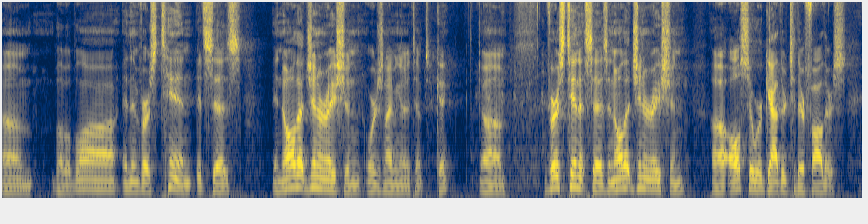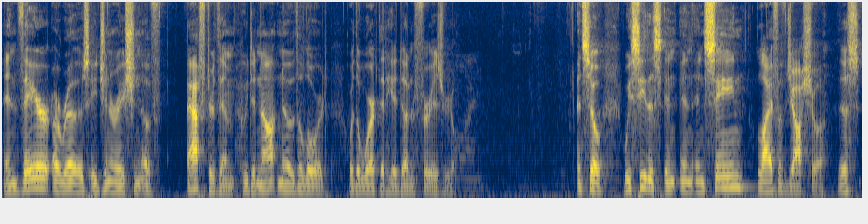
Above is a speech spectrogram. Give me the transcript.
Um, blah, blah, blah. And then verse 10, it says, In all that generation, we're just not even going to attempt, okay? Um, verse 10, it says, In all that generation uh, also were gathered to their fathers, and there arose a generation of after them who did not know the Lord or the work that he had done for Israel. And so we see this in, in, insane life of Joshua, this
